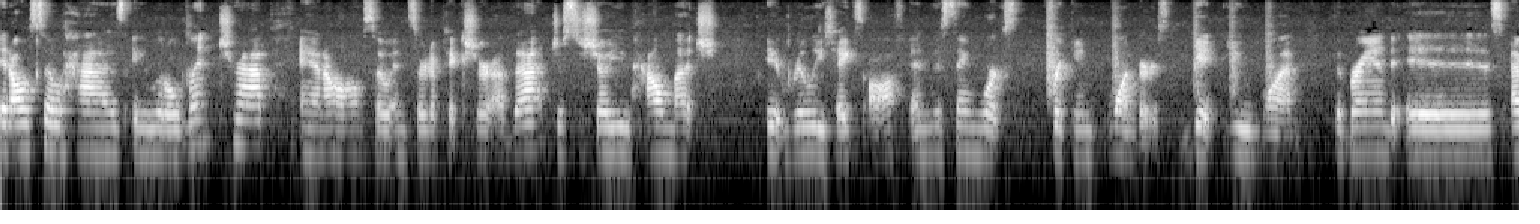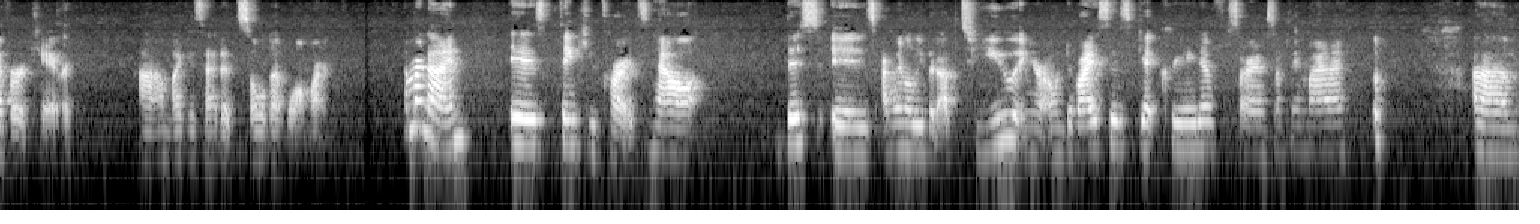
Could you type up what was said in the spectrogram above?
It also has a little lint trap and I'll also insert a picture of that just to show you how much it really takes off and this thing works freaking wonders. Get you one. The brand is Evercare. Um, like I said, it's sold at Walmart. Number nine is thank you cards. Now, this is, I'm going to leave it up to you and your own devices. Get creative. Sorry, I have something in my eye. um,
